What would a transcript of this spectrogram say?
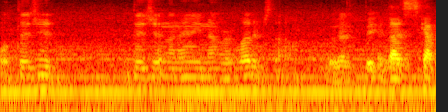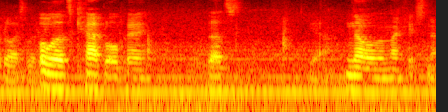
Well, digit, digit, and then any number of letters though. Well, that's. That's capitalized letter. Oh, that's capital. Okay, that's yeah. No, in that case, no.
